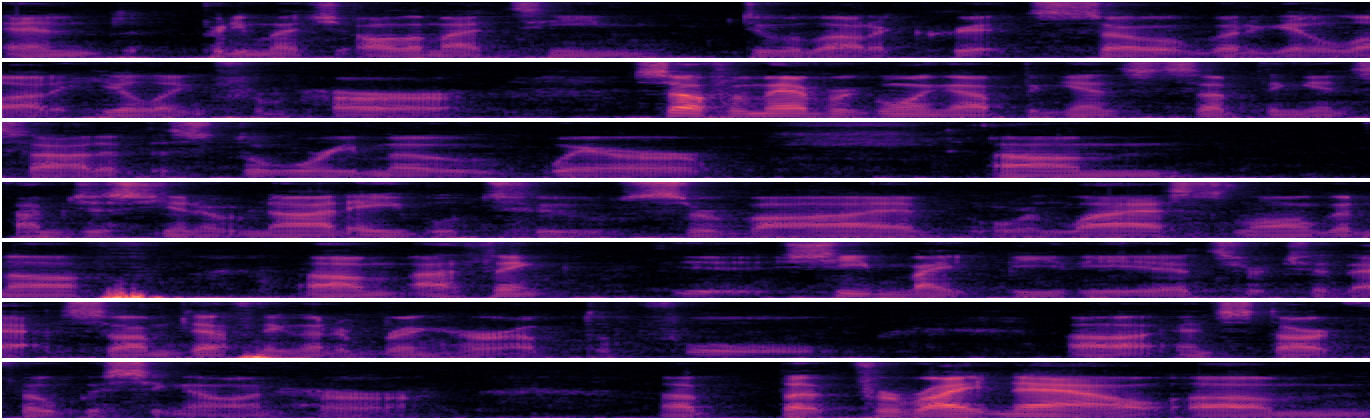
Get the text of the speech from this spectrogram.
and pretty much all of my team do a lot of crits. So I'm going to get a lot of healing from her. So if I'm ever going up against something inside of the story mode where um, I'm just you know not able to survive or last long enough, um, I think uh, she might be the answer to that. So I'm definitely going to bring her up to full uh, and start focusing on her. Uh, but for right now, um,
